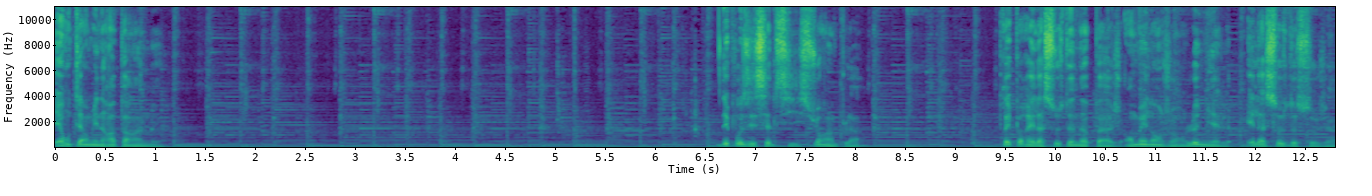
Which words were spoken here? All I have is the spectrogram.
Et on terminera par un nœud. Déposez celle-ci sur un plat. Préparez la sauce de nappage en mélangeant le miel et la sauce de soja.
